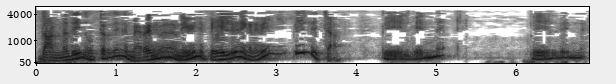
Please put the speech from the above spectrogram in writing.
දන්න දෙයින් උත්තර දෙන්නේ මැරෙන්න වෙන නෙවෙයි පේල් වෙන එක නෙවෙයි පේල් වෙච්චා පේල් වෙන්නේ පේල් වෙන්නේ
